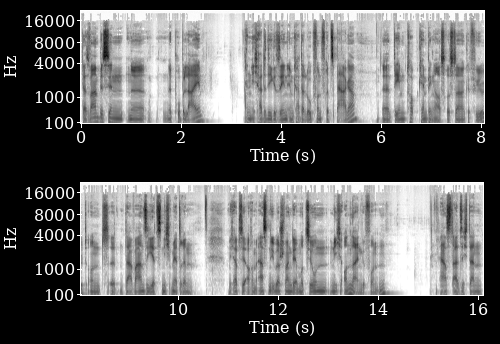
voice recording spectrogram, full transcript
Das war ein bisschen eine, eine Popelei. Ich hatte die gesehen im Katalog von Fritz Berger, äh, dem Top-Camping-Ausrüster gefühlt, und äh, da waren sie jetzt nicht mehr drin. Und ich habe sie auch im ersten Überschwang der Emotionen nicht online gefunden. Erst als ich dann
